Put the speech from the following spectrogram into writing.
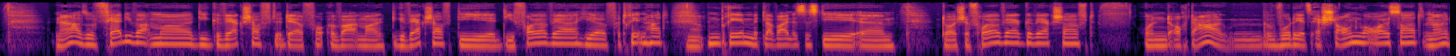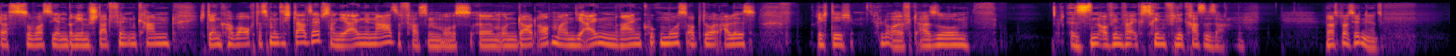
Ne, also Ferdi war immer die Gewerkschaft, der war immer die Gewerkschaft, die die Feuerwehr hier vertreten hat Ja. in Bremen. Mittlerweile ist es die ähm, Deutsche Feuerwehrgewerkschaft. Und auch da ähm, wurde jetzt Erstaunen geäußert, ne, dass sowas hier in Bremen stattfinden kann. Ich denke aber auch, dass man sich da selbst an die eigene Nase fassen muss ähm, und dort auch mal in die eigenen Reihen gucken muss, ob dort alles richtig läuft. Also es sind auf jeden Fall extrem viele krasse Sachen. Was passiert denn jetzt?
